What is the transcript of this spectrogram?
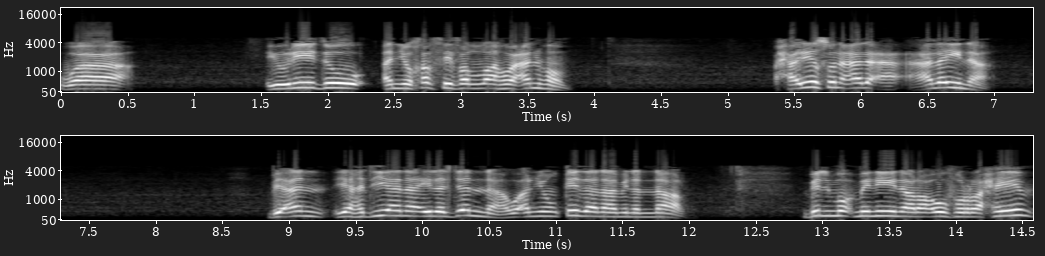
ويريد أن يخفف الله عنهم. حريص علينا بأن يهدينا إلى الجنة وأن ينقذنا من النار. بالمؤمنين رؤوف رحيم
